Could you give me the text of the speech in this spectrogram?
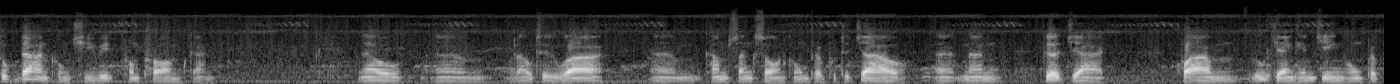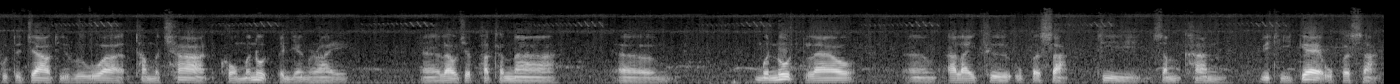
ทุกๆด้านของชีวิตพร้อม ๆกัน เรา เราถือว่าคำสั่งสอนของพระพุทธเจ้านั้นเกิดจากความรู้แจ้งเห็นจริงของพระพุทธเจ้าที่รู้ว่าธรรมชาติของมนุษย์เป็นอย่างไร เราจะพัฒนามนุษย์แล้วอะไรคืออุปสรรคที่สำคัญวิธีแก้อุปสรรค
